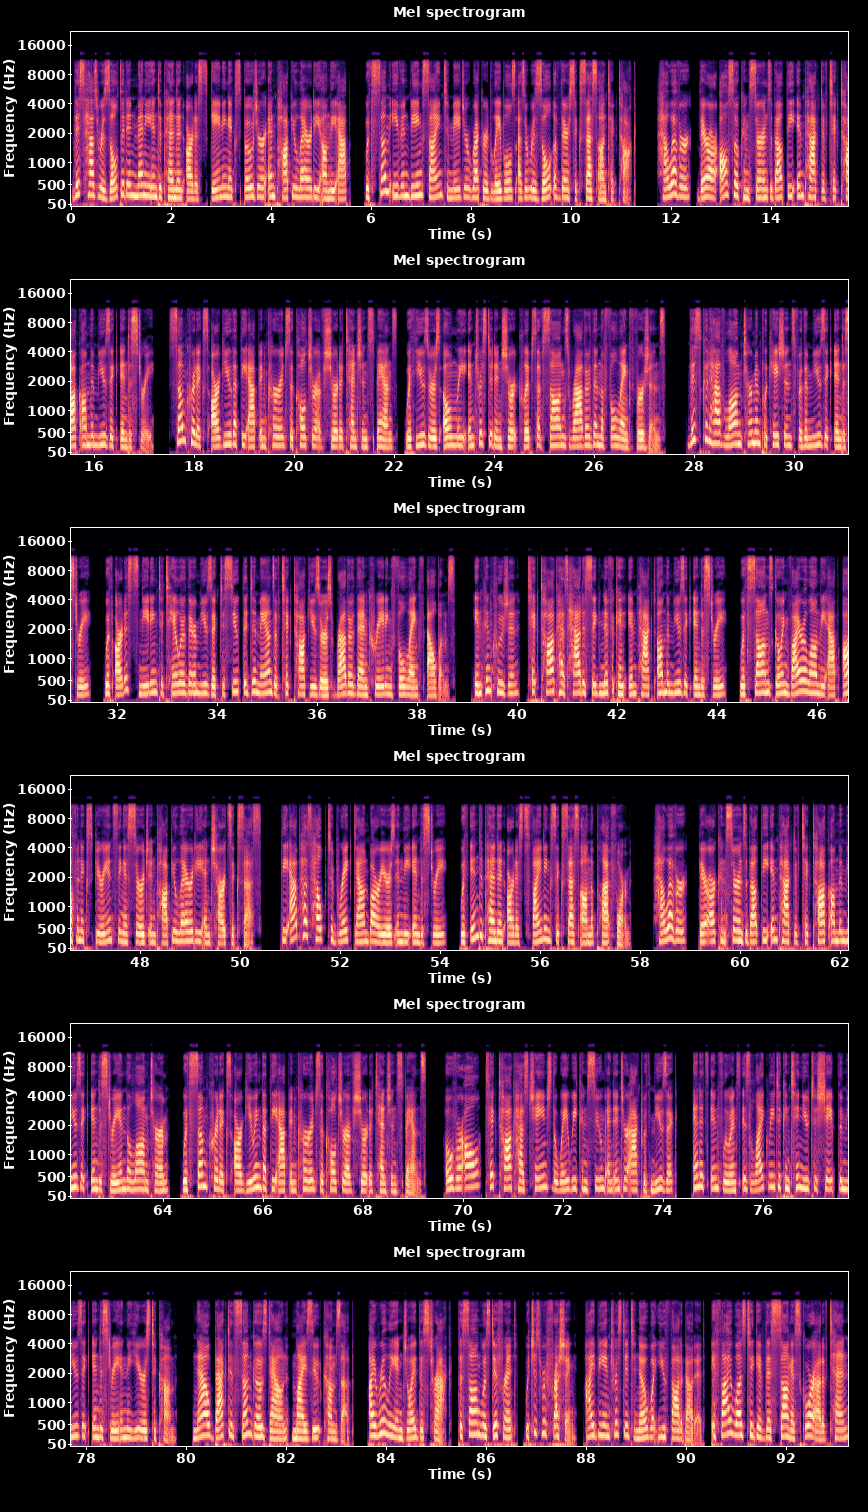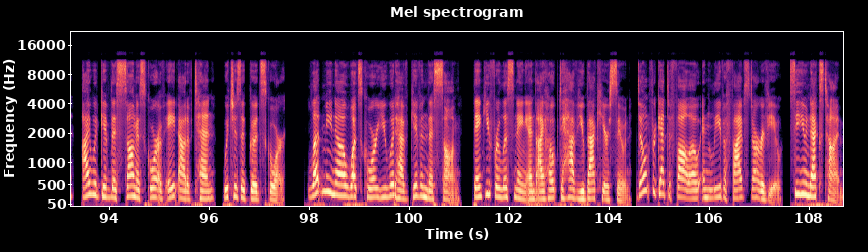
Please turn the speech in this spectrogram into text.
This has resulted in many independent artists gaining exposure and popularity on the app, with some even being signed to major record labels as a result of their success on TikTok. However, there are also concerns about the impact of TikTok on the music industry. Some critics argue that the app encouraged a culture of short attention spans, with users only interested in short clips of songs rather than the full length versions. This could have long term implications for the music industry, with artists needing to tailor their music to suit the demands of TikTok users rather than creating full length albums. In conclusion, TikTok has had a significant impact on the music industry, with songs going viral on the app often experiencing a surge in popularity and chart success. The app has helped to break down barriers in the industry, with independent artists finding success on the platform. However, there are concerns about the impact of TikTok on the music industry in the long term, with some critics arguing that the app encourages a culture of short attention spans. Overall, TikTok has changed the way we consume and interact with music, and its influence is likely to continue to shape the music industry in the years to come. Now back to The Sun Goes Down, My Zoot Comes Up. I really enjoyed this track. The song was different, which is refreshing. I'd be interested to know what you thought about it. If I was to give this song a score out of 10, I would give this song a score of 8 out of 10, which is a good score. Let me know what score you would have given this song. Thank you for listening and I hope to have you back here soon. Don't forget to follow and leave a 5-star review. See you next time.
